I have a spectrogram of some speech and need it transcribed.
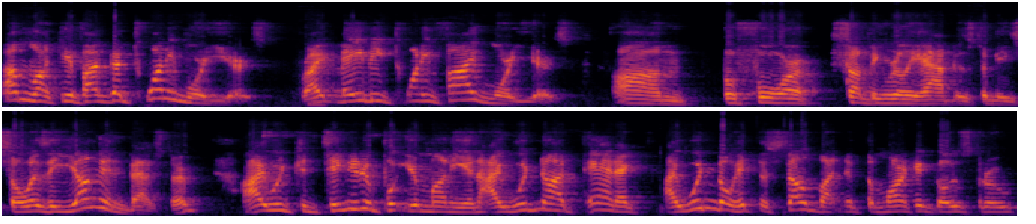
I'm lucky if I've got 20 more years, right? Maybe 25 more years. Um, before something really happens to me. So, as a young investor, I would continue to put your money in. I would not panic. I wouldn't go hit the sell button if the market goes through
